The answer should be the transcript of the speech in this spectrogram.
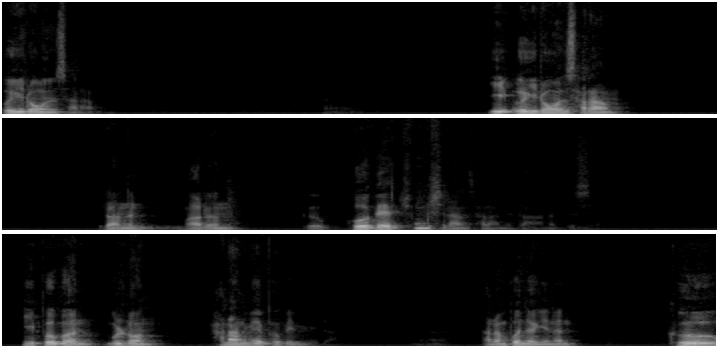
의로운 사람. 이 의로운 사람이라는 말은 그 법에 충실한 사람이다는 뜻이에요. 이 법은 물론 하나님의 법입니다. 다른 번역에는 그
